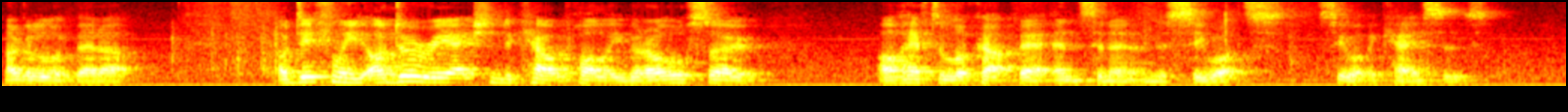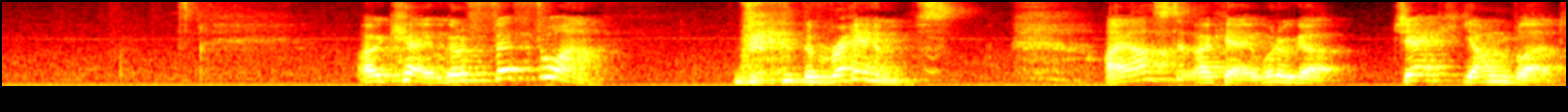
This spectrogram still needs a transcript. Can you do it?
I've got to look that up. I'll definitely I'll do a reaction to Cal Poly, but I'll also I'll have to look up that incident and just see what's see what the case is. Okay, we've got a fifth one. the Rams. I asked okay, what do we got? Jack Youngblood,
